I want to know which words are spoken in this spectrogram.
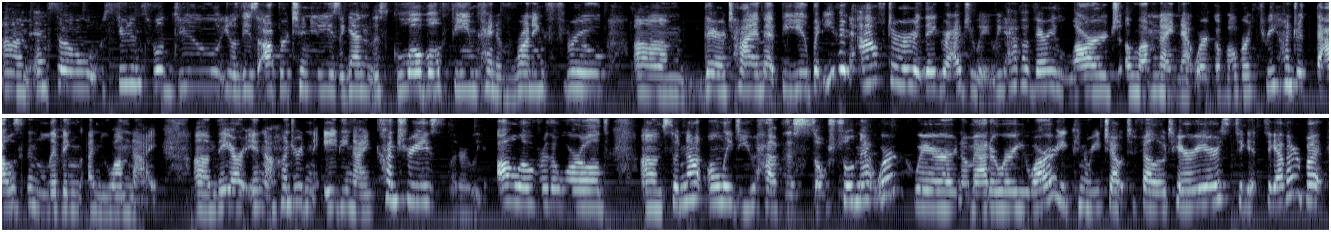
Um, and so students will do, you know, these opportunities, again, this global theme kind of running through um, their time at BU. But even after they graduate, we have a very large alumni network of over 300,000 living alumni. Um, they are in 189 countries, literally all over the world. Um, so not only do you have this social network where no matter where you are, you can reach out to fellow Terriers to get together, but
